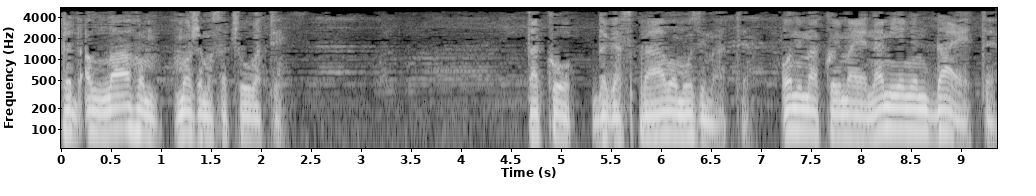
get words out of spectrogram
pred Allahom možemo sačuvati? Tako da ga s pravom uzimate. Onima kojima je namijenjen dajete.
